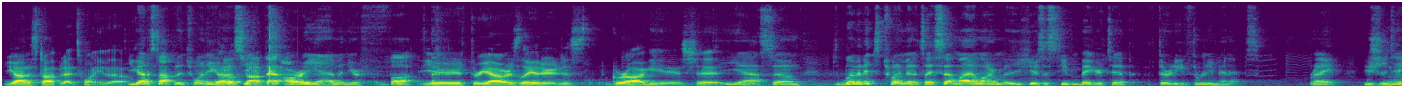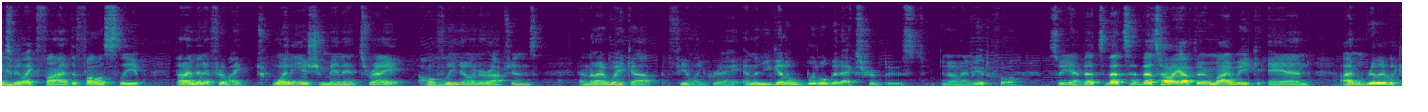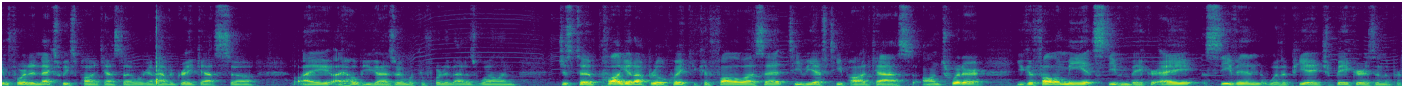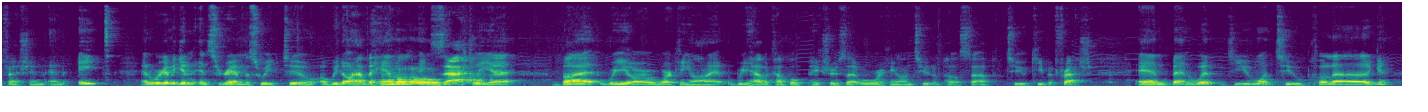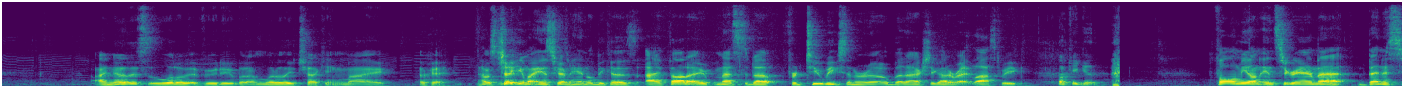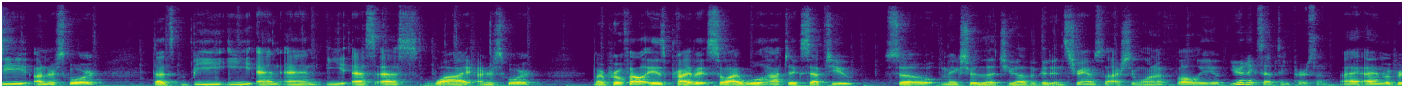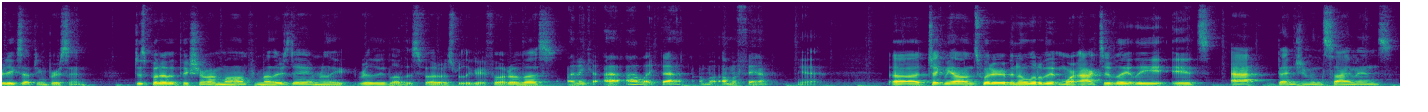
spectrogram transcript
You got to stop it at 20 though. You got to stop it at 20, You or gotta else you hit that REM and you're fucked. You're three hours later just groggy as shit. Yeah, so limited to 20 minutes. I set my alarm. Here's a Stephen Baker tip 33 minutes, right? Usually takes me mm. like five to fall asleep. Then I'm in it for like 20 ish minutes, right? Hopefully, mm-hmm. no interruptions. And then I wake up feeling great. And then you get a little bit extra boost. You know what I mean? Beautiful. So yeah, that's that's that's how I got through my week, and I'm really looking forward to next week's podcast. We're gonna have a great guest, so I I hope you guys are looking forward to that as well. And just to plug it up real quick, you can follow us at TBFT Podcast on Twitter. You can follow me at Stephen Baker A. Stephen with a PH. Baker is in the profession, and eight. And we're gonna get an Instagram this week too. Uh, we don't have the handle Oh. exactly yet, but we are working on it. We have a couple pictures that we're working on too to post up to keep it fresh. And Ben, what do you want to plug? I know this is a little bit voodoo, but I'm literally checking my. Okay. I was checking my Instagram handle because I thought I messed it up for two weeks in a row, but I actually got it right last week. Okay, good. Follow me on Instagram at Bennessy underscore. That's B E N N E S S Y underscore. My profile is private, so I will have to accept you. So make sure that you have a good Instagram, so I actually want to follow you. You're an accepting person. I, I am a pretty accepting person. Just put up a picture of my mom for Mother's Day and really, really love this photo. It's a really great photo of us. I think I, I like that. I'm a, I'm a fan. Yeah. Uh, check me out on Twitter. I've been a little bit more active lately. It's at Benjamin Simons.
